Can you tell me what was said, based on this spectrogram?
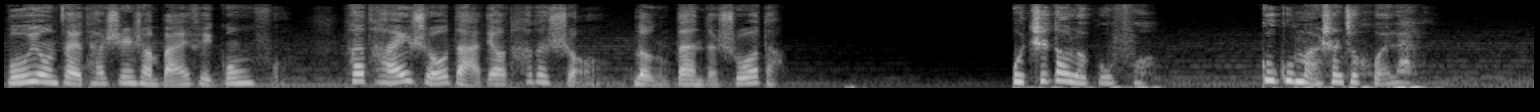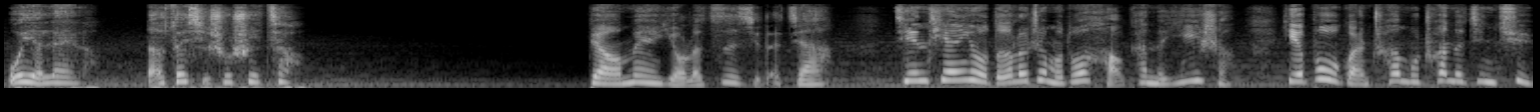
不用在他身上白费功夫，他抬手打掉他的手，冷淡的说道：“我知道了，姑父，姑姑马上就回来了，我也累了，打算洗漱睡觉。”表妹有了自己的家，今天又得了这么多好看的衣裳，也不管穿不穿得进去，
